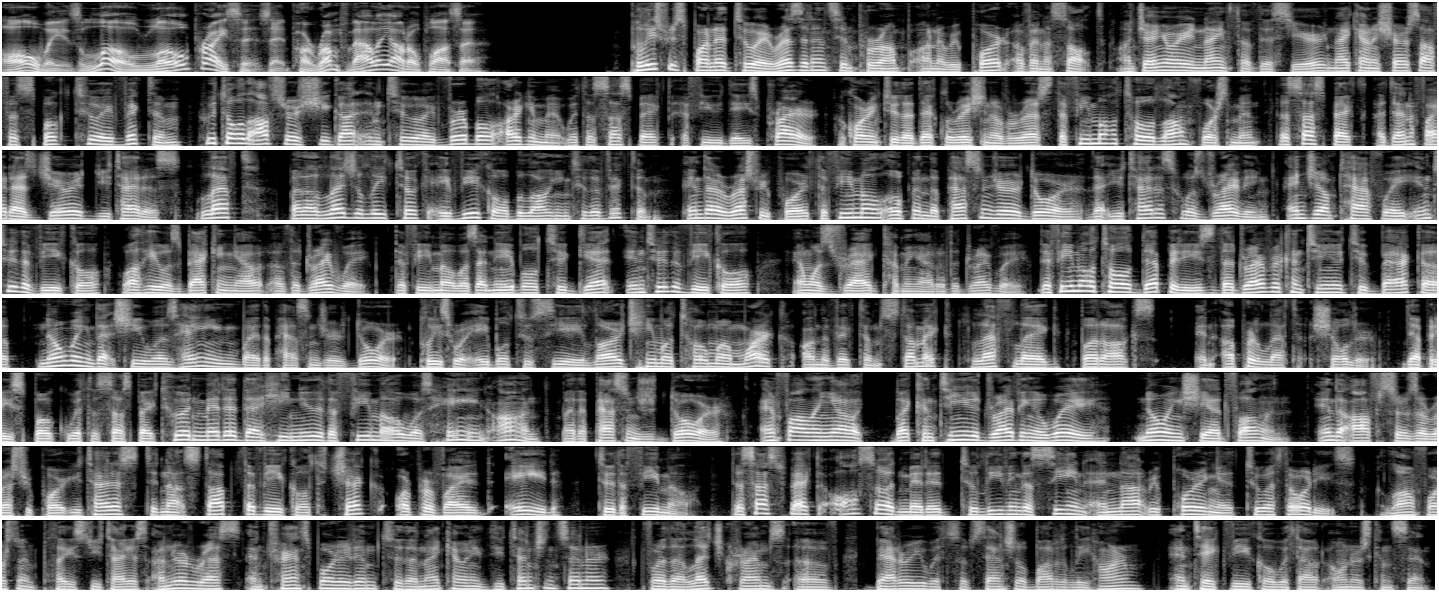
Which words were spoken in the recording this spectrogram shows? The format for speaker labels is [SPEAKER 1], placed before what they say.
[SPEAKER 1] Always low, low prices at Pahrump Valley Auto Plaza.
[SPEAKER 2] Police responded to a residence in Pahrump on a report of an assault. On January 9th of this year, Nye County Sheriff's Office spoke to a victim who told officers she got into a verbal argument with a suspect a few days prior. According to the declaration of arrest, the female told law enforcement the suspect, identified as Jarod Utitus, left but allegedly took a vehicle belonging to the victim. In the arrest report, the female opened the passenger door that Utitus was driving and jumped halfway into the vehicle while he was backing out of the driveway. The female was unable to get into the vehicle and was dragged coming out of the driveway. The female told deputies the driver continued to back up, knowing that she was hanging by the passenger door. Police were able to see a large hematoma mark on the victim's stomach, left leg, buttocks, and upper left shoulder. Deputies spoke with the suspect who admitted that he knew the female was hanging on by the passenger door and falling out, but continued driving away knowing she had fallen. In the officer's arrest report, Utitus did not stop the vehicle to check or provide aid to the female. The suspect also admitted to leaving the scene and not reporting it to authorities. Law enforcement placed Utitus under arrest and transported him to the Nye County Detention Center for the alleged crimes of battery with substantial bodily harm and take vehicle without owner's consent.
